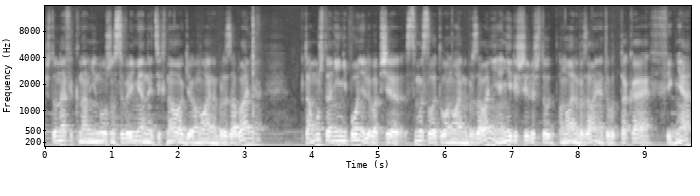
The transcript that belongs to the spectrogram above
что нафиг нам не нужна современная технология онлайн-образования, потому что они не поняли вообще смысл этого онлайн-образования, они решили, что онлайн-образование это вот такая фигня,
